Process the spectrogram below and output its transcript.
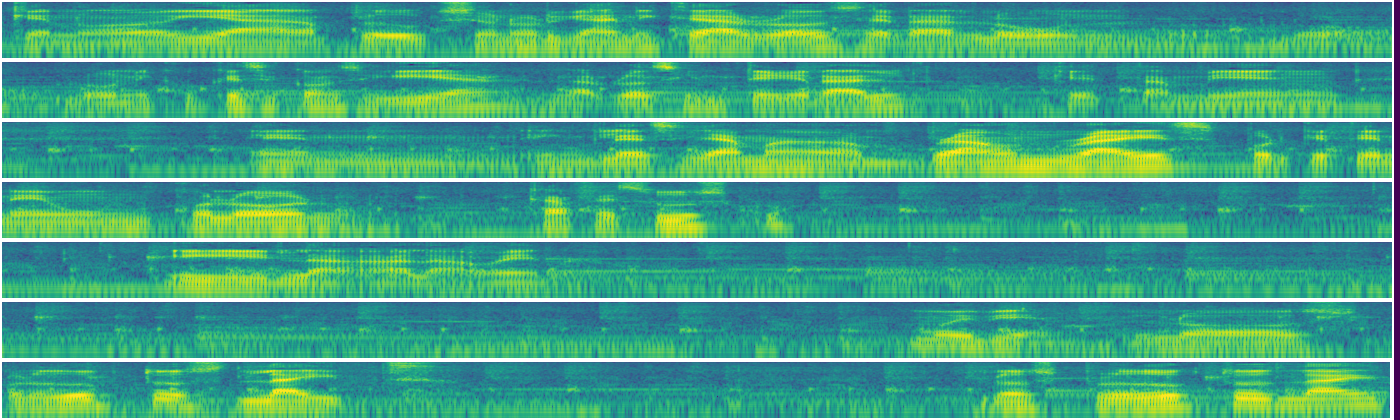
que no había producción orgánica de arroz era lo, lo, lo único que se conseguía, el arroz integral que también en inglés se llama brown rice porque tiene un color cafezusco y la, la avena. Muy bien, los productos light. Los productos light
